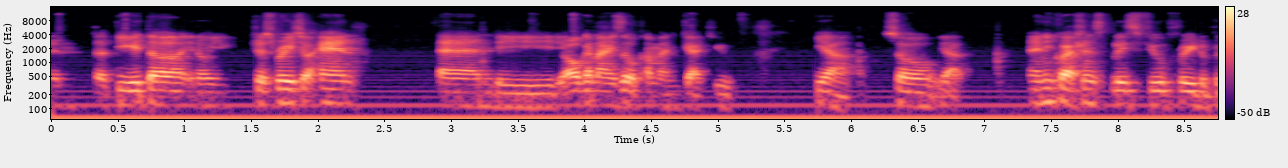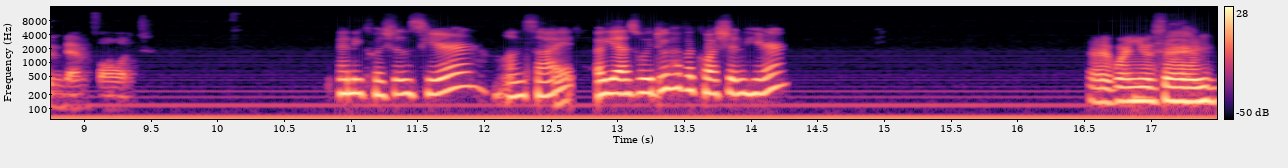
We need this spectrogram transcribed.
in the theater, you know, you just raise your hand and the, the organizer will come and get you. Yeah. So yeah, any questions, please feel free to bring them forward. Any questions here on site? Oh, yes, we do have a question here. Uh, when you say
